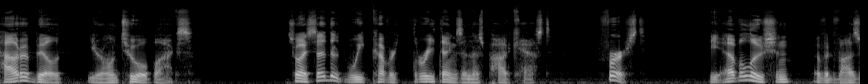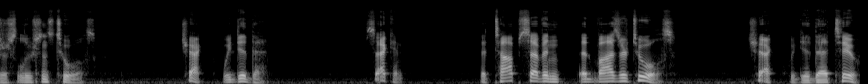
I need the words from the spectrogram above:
How to build your own toolbox. So, I said that we covered three things in this podcast. First, the evolution of Advisor Solutions tools. Check, we did that. Second, the top seven advisor tools. Check, we did that too.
